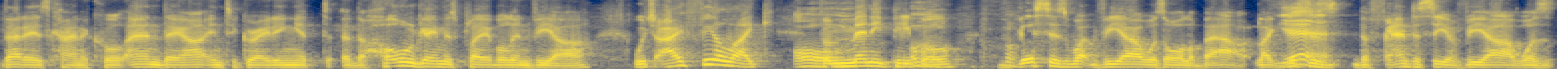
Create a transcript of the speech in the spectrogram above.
That is kind of cool, and they are integrating it. uh, The whole game is playable in VR, which I feel like Oh. for many people, this is what VR was all about. Like Yeah. this is the fantasy of VR was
